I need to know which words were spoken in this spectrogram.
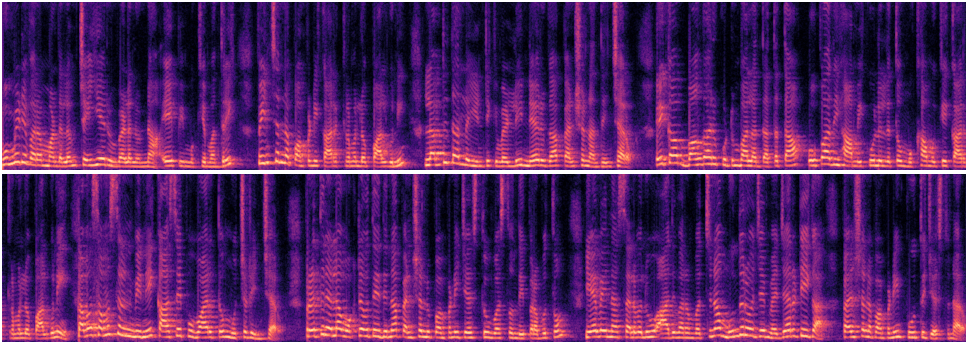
ముమ్మిడివరం మండలం చెయ్యేరు వెళ్ళనున్న ఏపీ ముఖ్యమంత్రి పింఛన్ల పంపిణీ కార్యక్రమంలో పాల్గొని లబ్ధిదారుల ఇంటికి వెళ్ళి నేరుగా పెన్షన్ అందించారు. ఇక బంగారు కుటుంబాల దత్తత ఉపాధి హామీ కూలీలతో ముఖాముఖి కార్యక్రమంలో పాల్గొని తమ సమస్యలను విని కాసేపు వారితో ముచ్చటించారు. ప్రతి నెల ఒకటవ తేదీన పెన్షన్లు పంపిణీ చేస్తూ వస్తుంది ప్రభుత్వం. ఏవైనా సెలవులు ఆదివారం వచ్చినా ముందు రోజే మెజారిటీగా పెన్షన్ల పంపిణీ పూర్తి చేస్తున్నారు.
